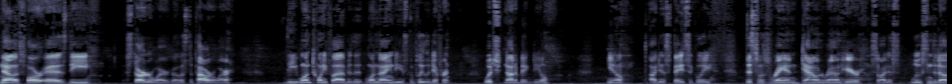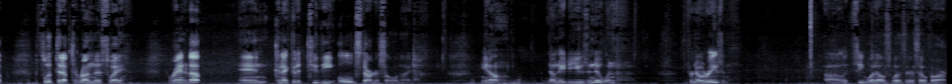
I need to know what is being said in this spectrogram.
Now, as far as the starter wire goes, the power wire, the 125 to the 190 is completely different, which not a big deal. You know, I just basically, this was ran down around here, so I just loosened it up, flipped it up to run this way, ran it up, and connected it to the old starter solenoid. You know, no need to use a new one for no reason. Uh, let's see what else was there so far.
